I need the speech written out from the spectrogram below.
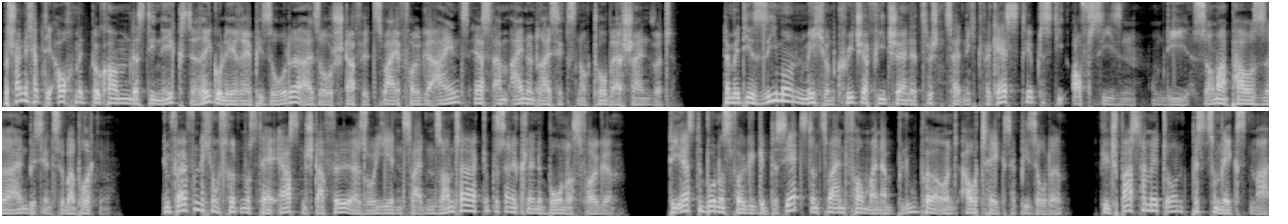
Wahrscheinlich habt ihr auch mitbekommen, dass die nächste reguläre Episode, also Staffel 2 Folge 1, erst am 31. Oktober erscheinen wird. Damit ihr Simon, mich und Creature Feature in der Zwischenzeit nicht vergesst, gibt es die Off-Season, um die Sommerpause ein bisschen zu überbrücken. Im Veröffentlichungsrhythmus der ersten Staffel, also jeden zweiten Sonntag, gibt es eine kleine Bonusfolge. Die erste Bonusfolge gibt es jetzt und zwar in Form einer Blooper- und Outtakes-Episode. Viel Spaß damit und bis zum nächsten Mal.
